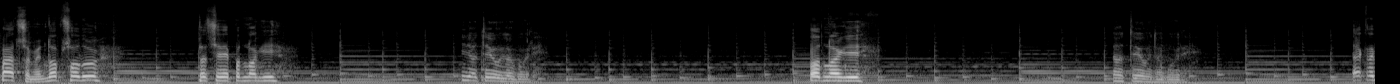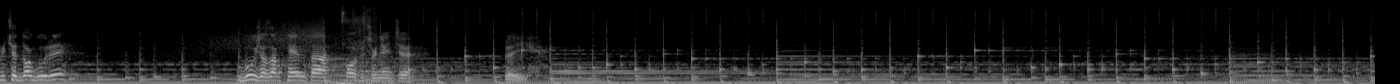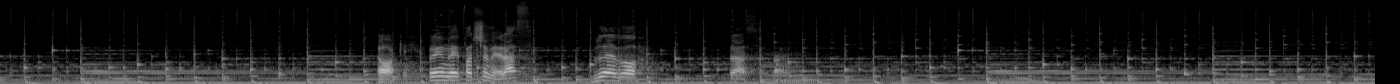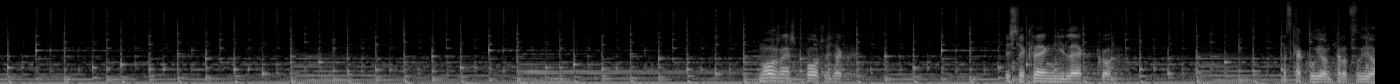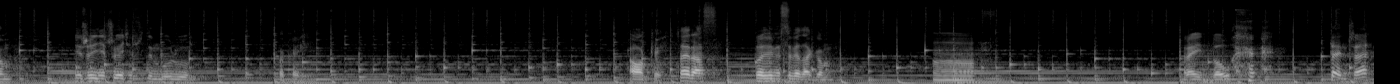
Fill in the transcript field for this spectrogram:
Patrzymy do przodu, przed siebie pod nogi i do tyłu, do góry. Pod nogi, do tyłu, do góry. Jak robicie do góry, buzia zamknięta, po przyciągnięcie szyi. Patrzymy raz w lewo, raz w prawo. Można jeszcze poczuć, jak te kręgi lekko wyskakują, pracują. Jeżeli nie czujecie przy tym bólu, okej. Okej, teraz robimy sobie taką mm, rainbow tęczę.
